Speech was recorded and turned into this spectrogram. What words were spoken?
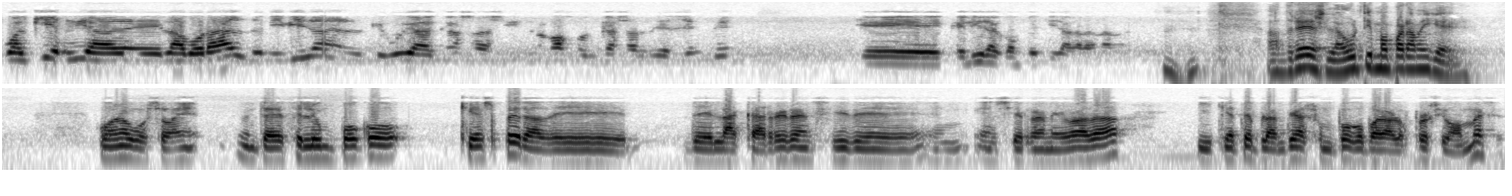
cualquier día de- laboral de mi vida en el que voy a casas y trabajo en casas de gente que, que el ir a competir a Granada. Andrés, la última para Miguel. Bueno, pues a decirle un poco qué espera de, de la carrera en sí de, en, Sierra Nevada y qué te planteas un poco para los próximos meses.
